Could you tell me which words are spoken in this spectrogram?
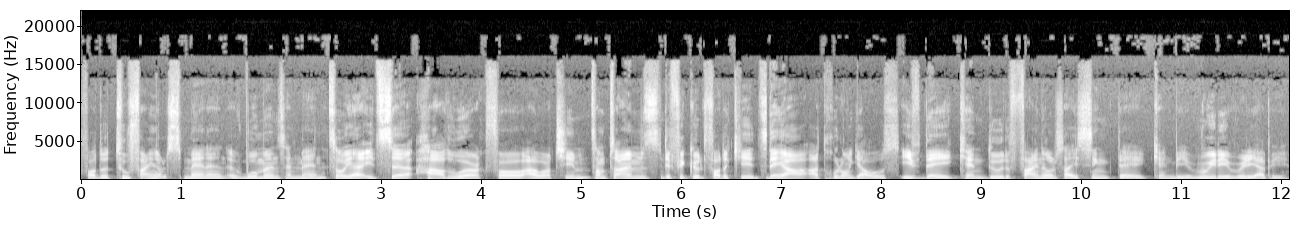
for the two finals, men and uh, women's and men. So yeah, it's uh, hard work for our team. Sometimes difficult for the kids. They are at Roland Garros. If they can do the finals, I think they can be really really happy.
